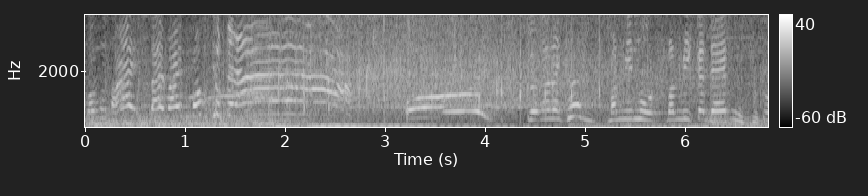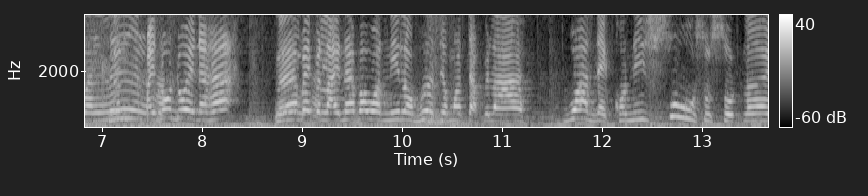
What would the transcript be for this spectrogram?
ตัวสุดท้ายได้ไหมปุ๊บหยุดเวลาโอ้ยเกิดอะไรขึ้น มันมีหลุดมันมีกระเด็นมันลื่นไปโน่นด้วยนะฮะนะไม่เป็นไรนะ เพราะวันนี้เราเพื่อจะมาจับเวลาว่าเด็กคนนี้สู้สุดๆเลย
